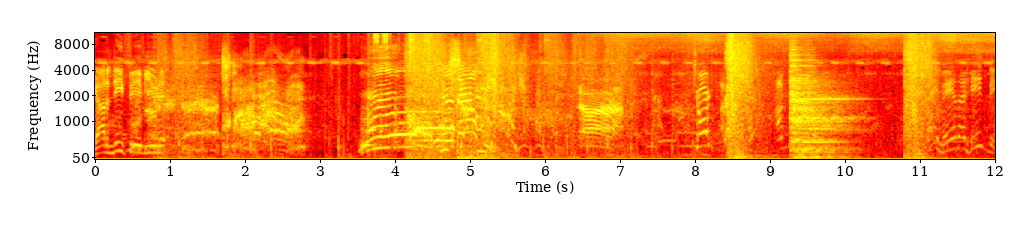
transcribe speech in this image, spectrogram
Got a defib unit. George! I'm Hey man, that hit me.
